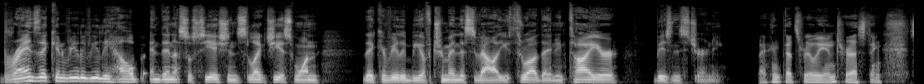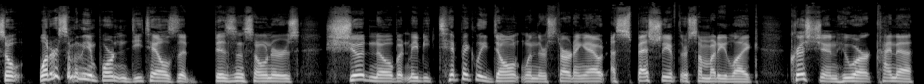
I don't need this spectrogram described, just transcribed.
brands that can really, really help, and then associations like GS1 that can really be of tremendous value throughout that entire business journey. I think that's really interesting. So, what are some of the important details that business owners should know, but maybe typically don't when they're starting out, especially if there's somebody like Christian who are kind of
